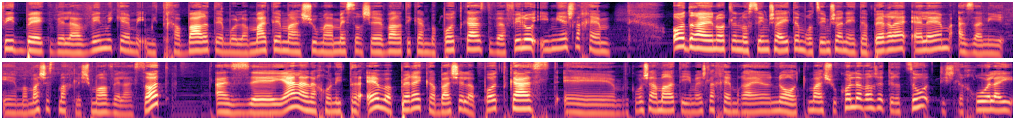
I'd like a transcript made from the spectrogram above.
פידבק ולהבין מכם אם התחברתם או למדתם משהו מהמסר שהעברתי כאן בפודקאסט, ואפילו אם יש לכם עוד רעיונות לנושאים שהייתם רוצים שאני אדבר עליהם, אז אני אה, ממש אשמח לשמוע ולעשות. אז אה, יאללה, אנחנו נתראה בפרק הבא של הפודקאסט. אה, וכמו שאמרתי, אם יש לכם רעיונות, משהו, כל דבר שתרצו, תשלחו אליי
